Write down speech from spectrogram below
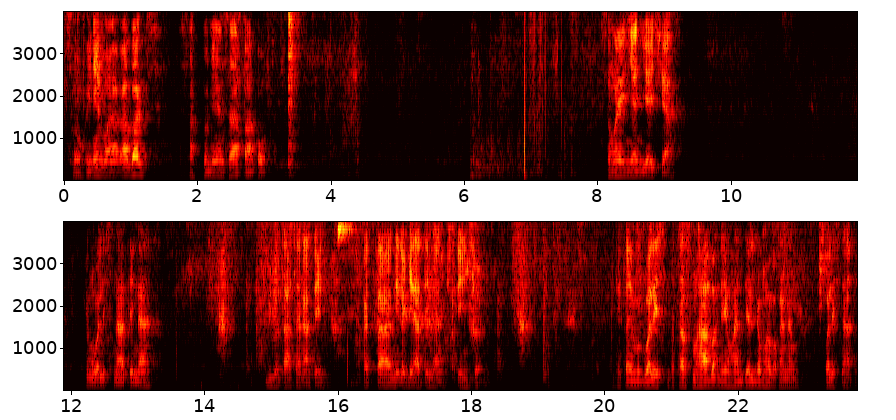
So okay na yan mga kabags. Sakto na yan sa pako. So, ngayon yan guys siya. Yung walis natin na binutasan natin. At ah, nilagyan natin ng extension. Hindi tayo magwalis. Tapos mahaba na yung handle nung hawakan ng walis natin.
